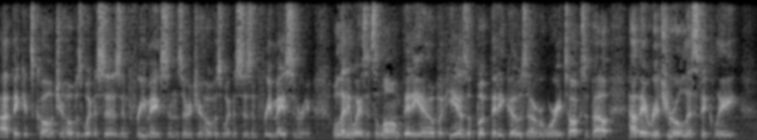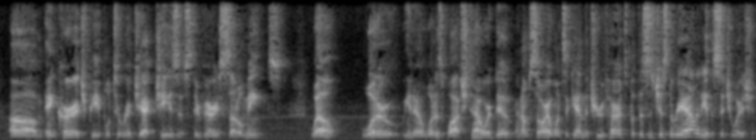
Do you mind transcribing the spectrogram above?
I think it's called Jehovah's Witnesses and Freemasons or Jehovah's Witnesses and Freemasonry. Well, anyways, it's a long video, but he has a book that he goes over where he talks about how they ritualistically um, encourage people to reject Jesus through very subtle means. Well, what are you know what does Watchtower do? And I'm sorry once again, the truth hurts, but this is just the reality of the situation.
